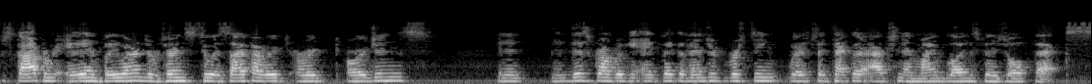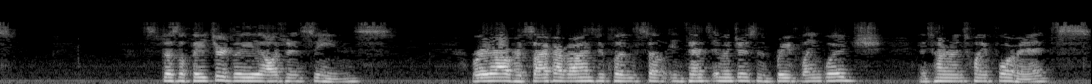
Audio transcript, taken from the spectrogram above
Scott from Alien Blade Runner returns to his sci-fi or origins in, in this groundbreaking epic adventure bursting with spectacular action and mind-blowing visual effects. Special feature, deleted alternate scenes. Rated R for sci-fi violence, including some intense images and brief language, and 124 minutes.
